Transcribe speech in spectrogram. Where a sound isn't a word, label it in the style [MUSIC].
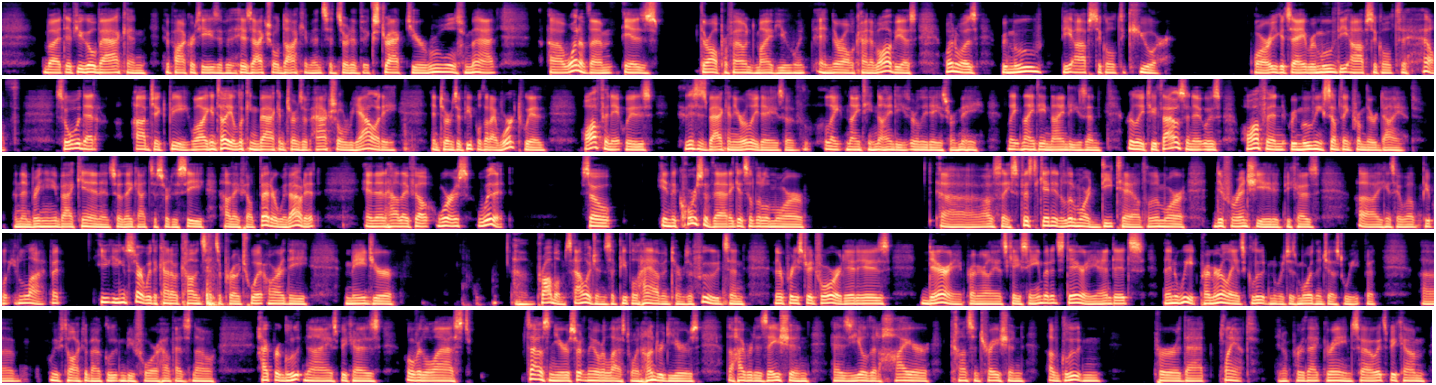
But if you go back and Hippocrates, if his actual documents, and sort of extract your rules from that, uh, one of them is they're all profound in my view, and, and they're all kind of obvious. One was remove the obstacle to cure. Or you could say, remove the obstacle to health. So, what would that object be? Well, I can tell you, looking back in terms of actual reality, in terms of people that I've worked with, often it was this is back in the early days of late 1990s, early days for me, late 1990s and early 2000. It was often removing something from their diet and then bringing it back in. And so they got to sort of see how they felt better without it and then how they felt worse with it. So in the course of that, it gets a little more, uh, I would say, sophisticated, a little more detailed, a little more differentiated because uh, you can say, well, people eat a lot. But you, you can start with a kind of a common sense approach. What are the major um, problems, allergens that people have in terms of foods? And they're pretty straightforward. It is dairy, primarily it's casein, but it's dairy. And it's then wheat, primarily it's gluten, which is more than just wheat, but uh, we've talked about gluten before, how that's now hyperglutenized because over the last thousand years, certainly over the last 100 years, the hybridization has yielded a higher concentration of gluten per that plant, you know, per that grain. So it's become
